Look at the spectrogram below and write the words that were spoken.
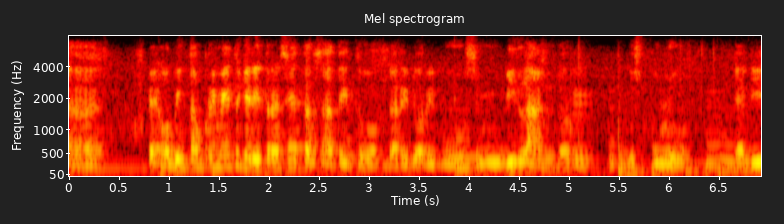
Eh, PO Bintang Prima itu jadi trendsetter saat itu dari 2009 2010 jadi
